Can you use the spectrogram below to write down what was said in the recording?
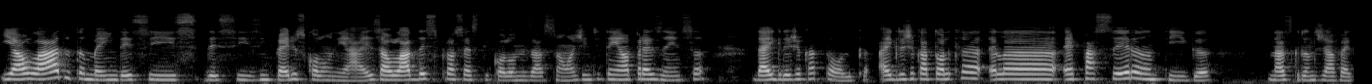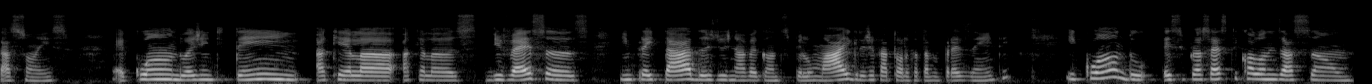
E ao lado também desses, desses impérios coloniais, ao lado desse processo de colonização, a gente tem a presença da Igreja Católica. A Igreja Católica ela é parceira antiga nas grandes navegações é quando a gente tem aquela, aquelas diversas empreitadas dos navegantes pelo mar, a Igreja Católica estava presente, e quando esse processo de colonização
